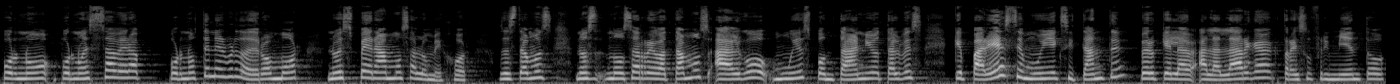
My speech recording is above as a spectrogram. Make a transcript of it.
por no, por no saber, por no tener verdadero amor, no esperamos a lo mejor. O sea, estamos, nos, nos arrebatamos a algo muy espontáneo, tal vez que parece muy excitante, pero que a la larga trae sufrimiento.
